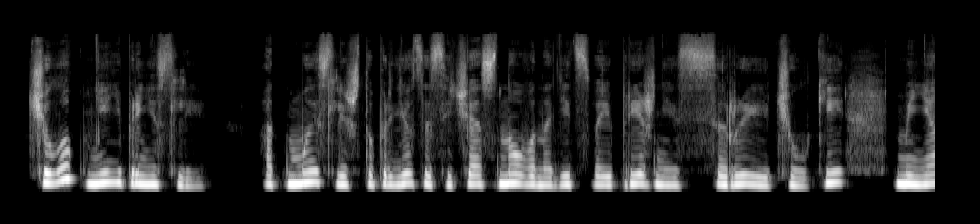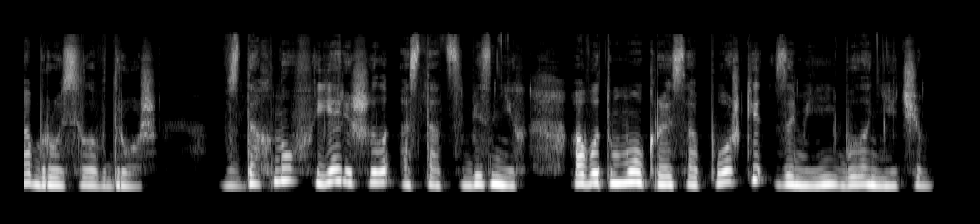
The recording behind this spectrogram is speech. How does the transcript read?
Чулок мне не принесли, от мысли, что придется сейчас снова надеть свои прежние сырые чулки, меня бросило в дрожь. Вздохнув, я решила остаться без них, а вот мокрые сапожки заменить было нечем.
